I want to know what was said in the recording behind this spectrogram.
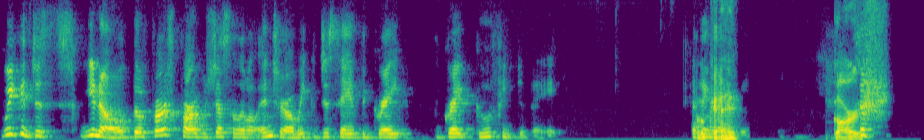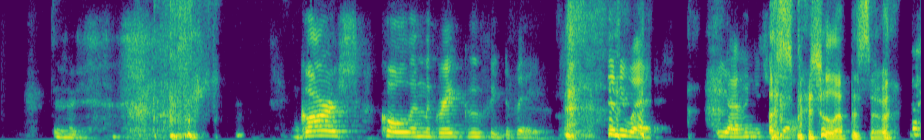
we could just, you know, the first part was just a little intro. We could just say the great, great goofy debate. I Okay. Garsh. that's- Garsh colon the great goofy debate. Anyway, yeah, I think it's A should. go. special episode. um,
